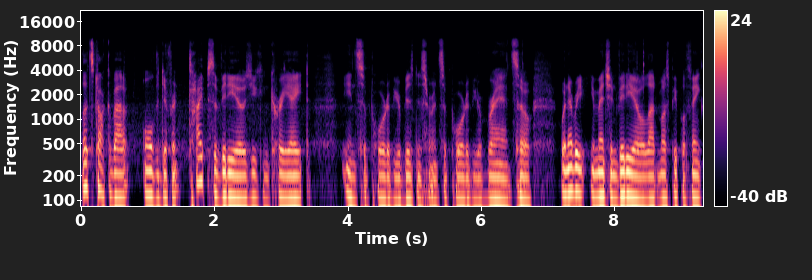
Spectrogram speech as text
let's talk about all the different types of videos you can create in support of your business or in support of your brand. So whenever you mention video, a lot, most people think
